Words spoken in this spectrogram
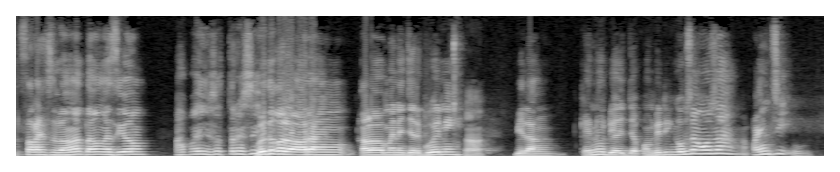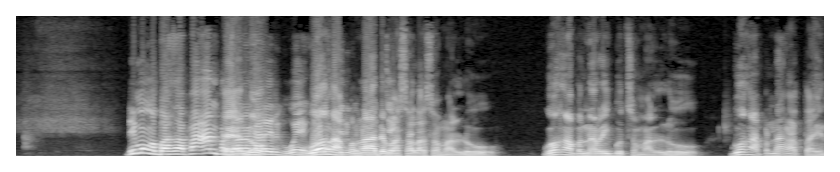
stres banget tau gak sih om? Apa yang stres sih? Gue tuh kalau orang, kalau manajer gue nih Ah. bilang, Kenu diajak Om Deddy, gak usah, gak usah, ngapain sih? Dia mau ngebahas apaan Eh, perjalanan lu, karir gue? bilang nggak pernah ada masalah sama lu. Gua nggak pernah ribut sama lu. Gua nggak pernah ngatain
